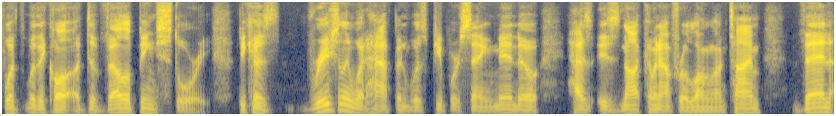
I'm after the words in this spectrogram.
what what they call a developing story because originally what happened was people were saying Mando has is not coming out for a long, long time. Then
